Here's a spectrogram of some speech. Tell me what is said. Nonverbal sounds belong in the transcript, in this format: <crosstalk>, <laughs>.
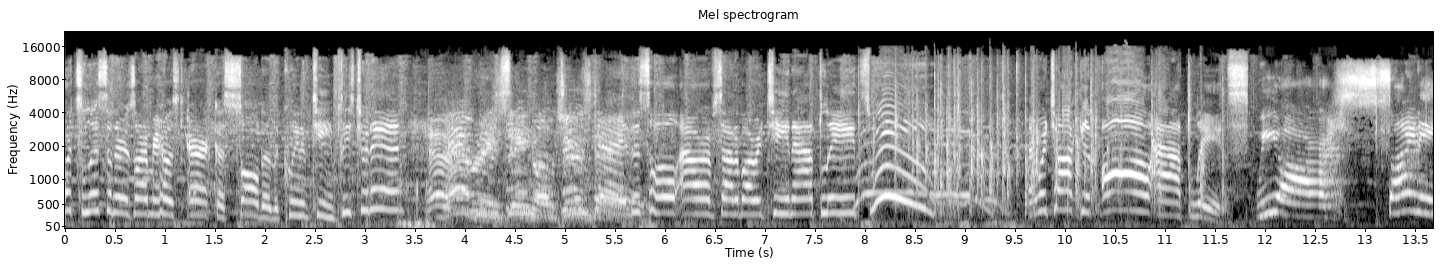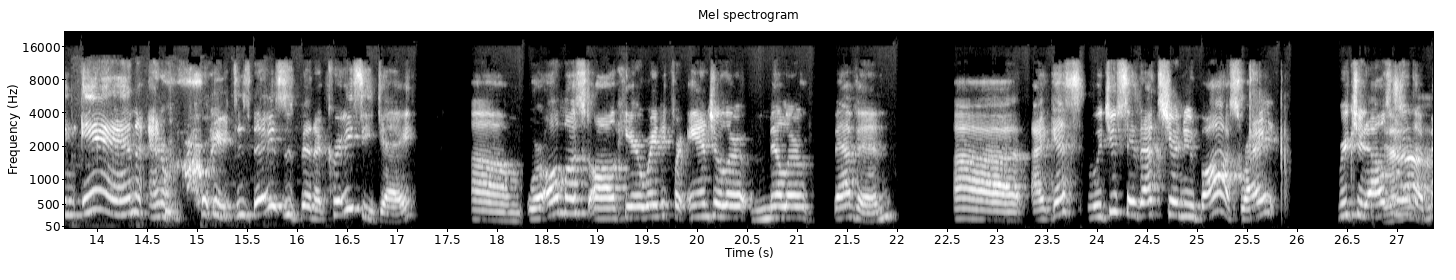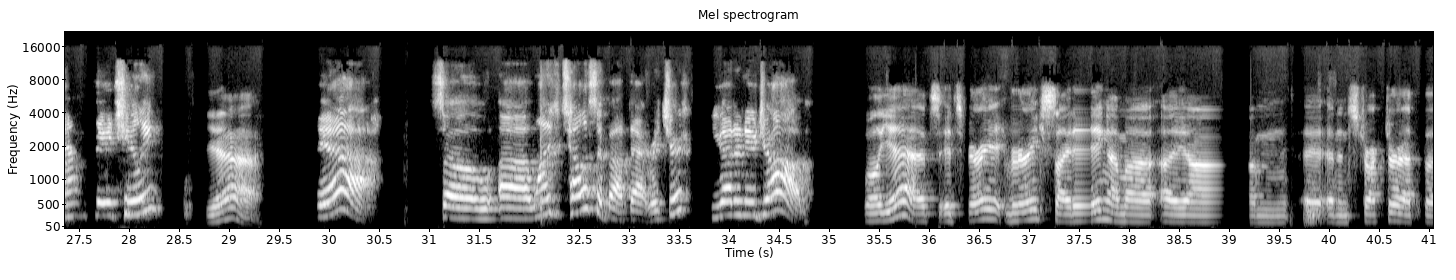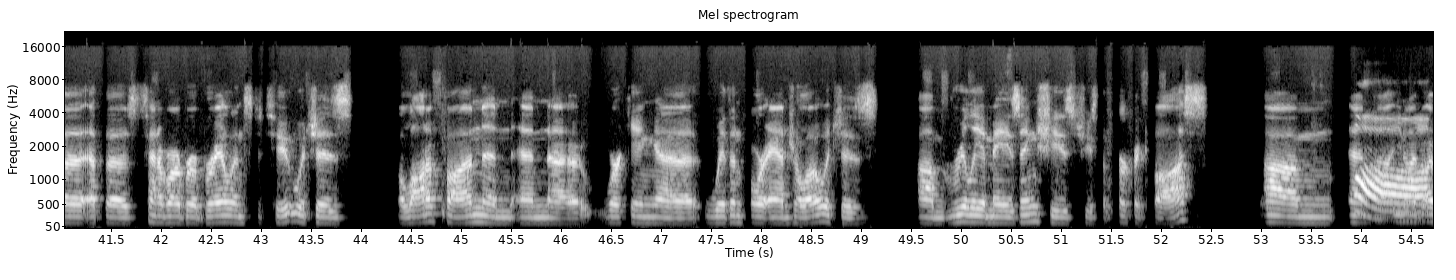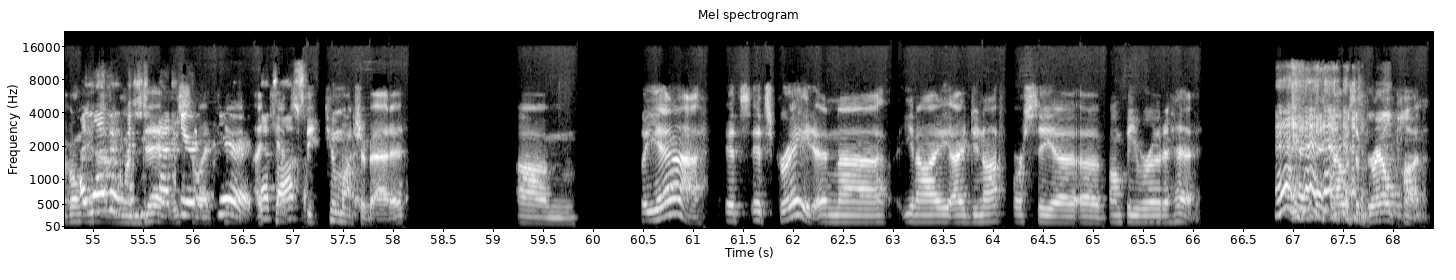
sports listeners. I'm your host, Erica Salda, the Queen of Teen. Please tune in every single Tuesday. This whole hour of Santa Barbara teen athletes. Woo! And we're talking all athletes. We are signing in, and <laughs> today's has been a crazy day. Um, we're almost all here waiting for Angela Miller Bevan. Uh, I guess, would you say that's your new boss, right? Richard Ellsworth yeah. at Mountain Sage Healing? Yeah. Yeah. So, uh, why don't you tell us about that, Richard? You got a new job. Well, yeah, it's it's very very exciting. I'm a, a um, a, an instructor at the at the Santa Barbara Braille Institute, which is a lot of fun, and and uh, working uh, with and for Angela, which is um, really amazing. She's she's the perfect boss. Um, and uh, you know, I've, I've only had one day, so I can't, I can't awesome. speak too much about it. Um, but yeah, it's it's great, and uh, you know, I, I do not foresee a, a bumpy road ahead. that was a <laughs> braille pun.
